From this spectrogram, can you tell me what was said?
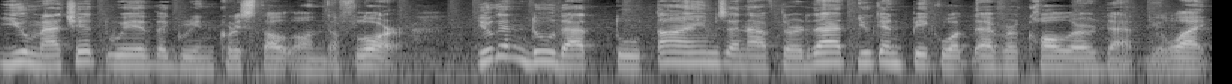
you match it with the green crystal on the floor. You can do that two times and after that you can pick whatever color that you like.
